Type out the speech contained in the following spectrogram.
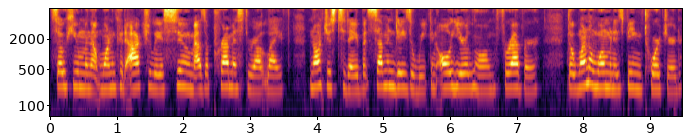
So human that one could actually assume as a premise throughout life, not just today, but seven days a week and all year long, forever, that when a woman is being tortured,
